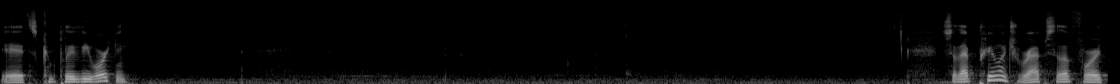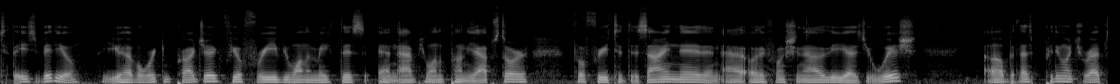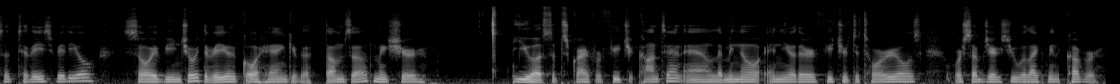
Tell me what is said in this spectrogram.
it's completely working So that pretty much wraps it up for today's video. You have a working project, feel free if you want to make this an app you want to put on the App Store, feel free to design it and add other functionality as you wish. Uh, but that's pretty much wraps up today's video. So if you enjoyed the video, go ahead and give it a thumbs up. Make sure you uh, subscribe for future content and let me know any other future tutorials or subjects you would like me to cover.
